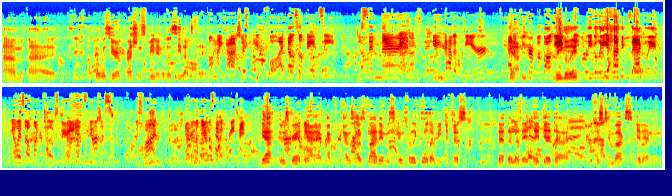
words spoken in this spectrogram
Um, uh, what was your impressions being able to see that today? Oh my gosh, it's beautiful. I felt so fancy. Just sitting there and getting to have a beer at Yeah. a Cougar football game. Legally? Legally, yeah, exactly. It was a wonderful experience. It was just it was fun. Everyone there was having a great time. Yeah, it was great. Yeah, I, I, I was I was glad it was it was really cool that we could just that, that, that they, they did uh, just ten bucks get in and,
